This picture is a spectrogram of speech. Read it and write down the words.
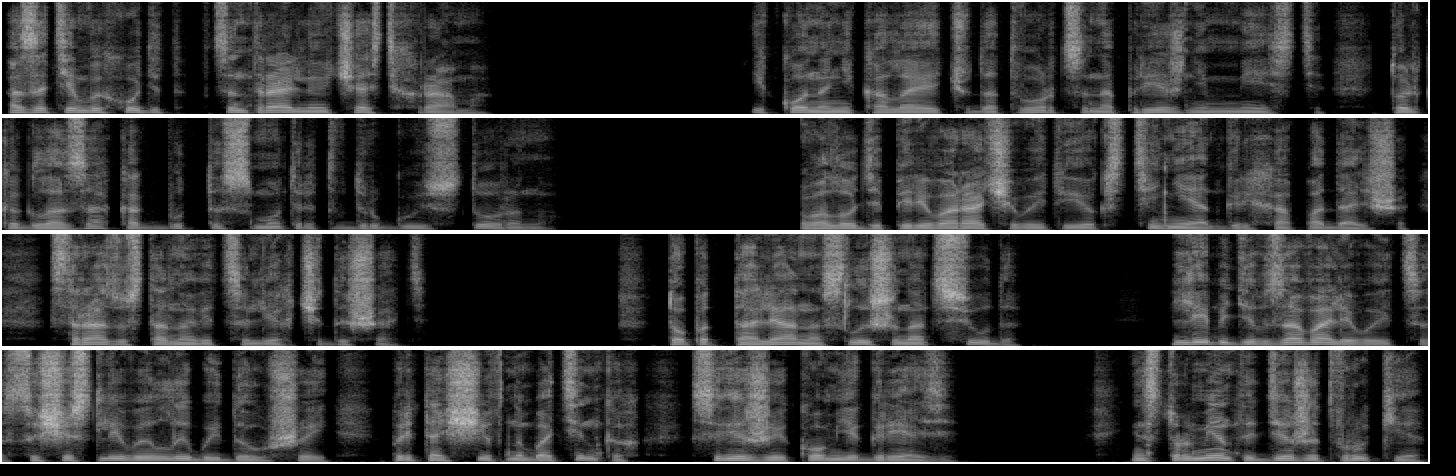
а затем выходит в центральную часть храма. Икона Николая Чудотворца на прежнем месте, только глаза как будто смотрят в другую сторону. Володя переворачивает ее к стене от греха подальше. Сразу становится легче дышать. Топот Толяна слышен отсюда. Лебедев заваливается со счастливой лыбой до ушей, притащив на ботинках свежие комья грязи. Инструменты держит в руке.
